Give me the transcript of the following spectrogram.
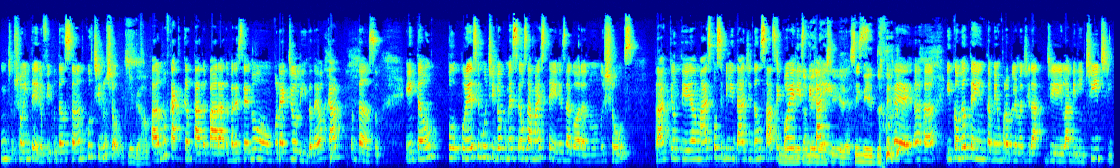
o show inteiro. Eu fico dançando, curtindo o show. Que legal. Para não ficar aqui cantada, parada, parecendo um boneco de Olinda, né? Eu ficar, eu danço. Então, por, por, esse motivo, eu comecei a usar mais tênis agora no, nos shows. Para que eu tenha mais possibilidade de dançar sem correr risco de cair. Sem, é, sem medo. É, uh -huh. E como eu tenho também um problema de, de labirintite,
